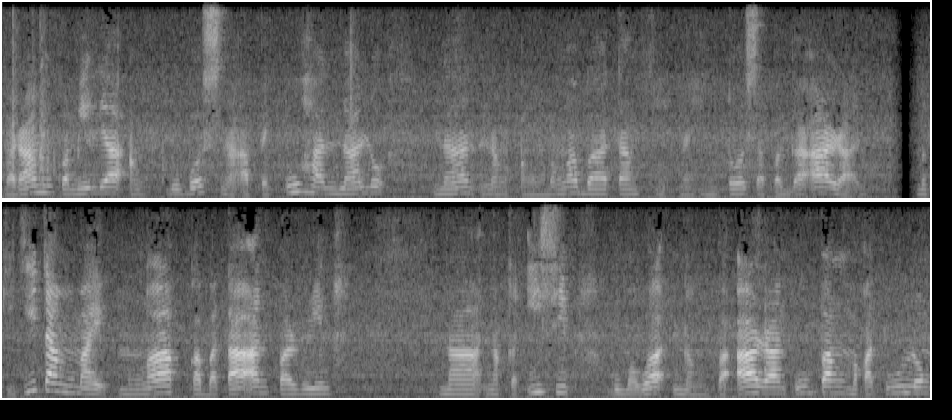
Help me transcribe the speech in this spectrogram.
maraming pamilya ang lubos na apektuhan lalo na ng ang mga batang nahinto sa pag-aaral. Makikitang may mga kabataan pa rin na nakaisip gumawa ng paaran upang makatulong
